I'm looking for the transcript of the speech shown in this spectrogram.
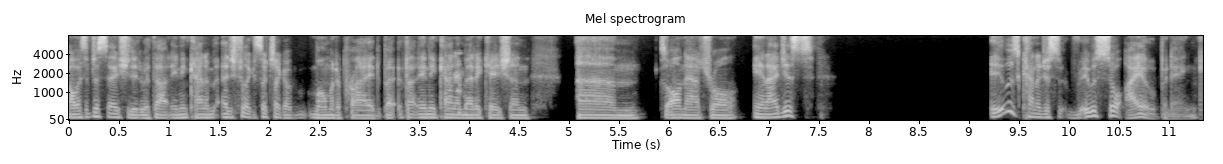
I always have to say she did without any kind of. I just feel like it's such like a moment of pride, but without any kind of medication. Um, it's all natural, and I just, it was kind of just, it was so eye opening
